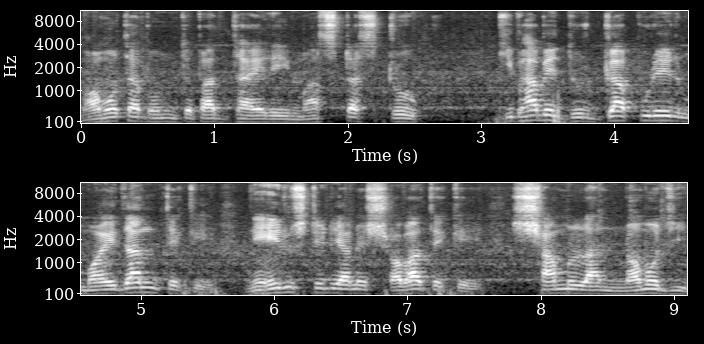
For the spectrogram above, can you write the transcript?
মমতা বন্দ্যোপাধ্যায়ের এই মাস্টার স্ট্রোক কীভাবে দুর্গাপুরের ময়দান থেকে, নেহেরু স্টেডিয়ামের সভা থেকে সামলান নমজি,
